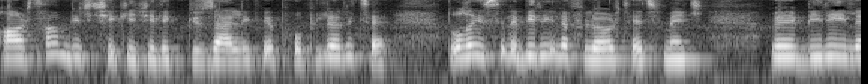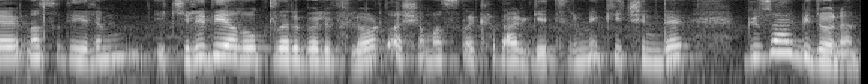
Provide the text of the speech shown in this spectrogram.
artan bir çekicilik, güzellik ve popülarite. Dolayısıyla biriyle flört etmek ve biriyle nasıl diyelim ikili diyalogları böyle flört aşamasına kadar getirmek için de güzel bir dönem.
